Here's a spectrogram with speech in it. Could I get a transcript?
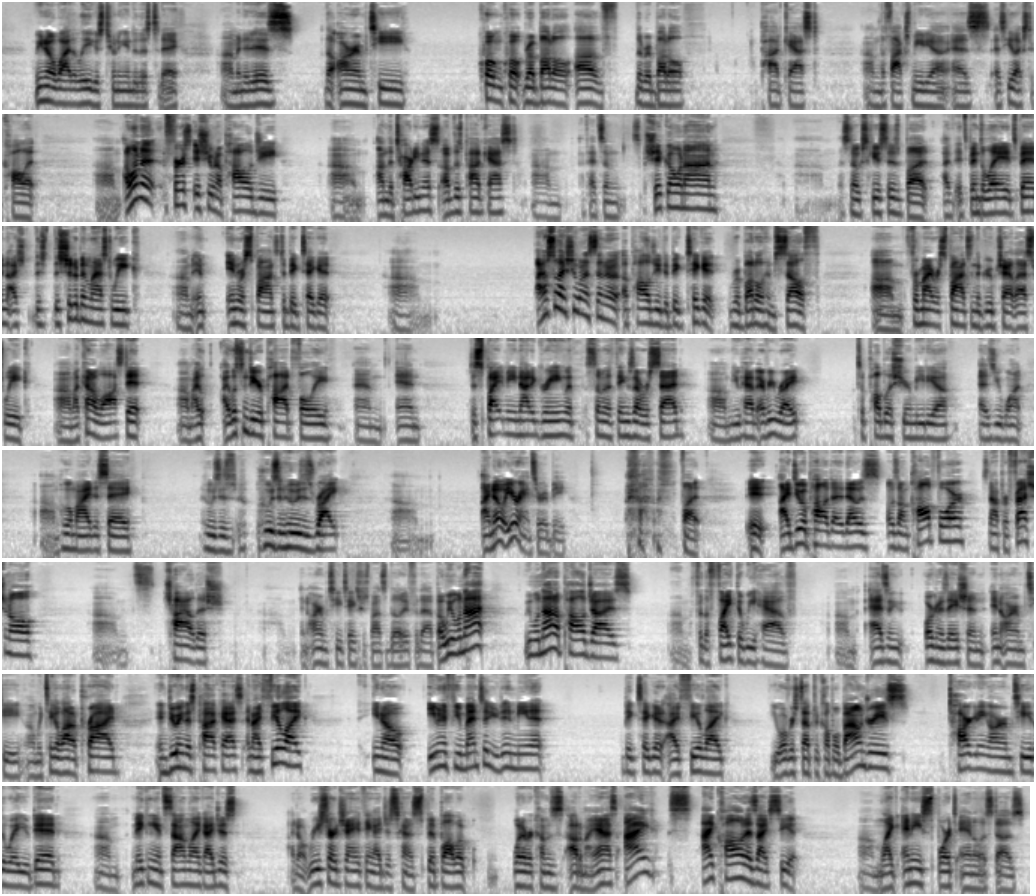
we know why the league is tuning into this today. Um, and it is the RMT quote unquote rebuttal of the rebuttal podcast, um, the Fox Media, as, as he likes to call it. Um, I want to first issue an apology um, on the tardiness of this podcast. Um, I've had some some shit going on. Um, that's no excuses, but I've, it's been delayed. It's been I sh- this this should have been last week. Um, in in response to Big Ticket. Um, I also actually want to send an apology to Big Ticket Rebuttal himself um, for my response in the group chat last week. Um, I kind of lost it. Um, I I listened to your pod fully, um, and despite me not agreeing with some of the things that were said, um, you have every right to publish your media as you want. Who am I to say who's is who's and who's is right? Um, I know what your answer would be, but it. I do apologize. That was was uncalled for. It's not professional. Um, it's childish, um, and RMT takes responsibility for that. But we will not. We will not apologize um, for the fight that we have um, as an organization in RMT. Um, we take a lot of pride in doing this podcast, and I feel like, you know, even if you meant it, you didn't mean it. Big ticket. I feel like you overstepped a couple boundaries, targeting RMT the way you did, um, making it sound like I just I don't research anything. I just kind of spitball what, whatever comes out of my ass. I I call it as I see it um, like any sports analyst does.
